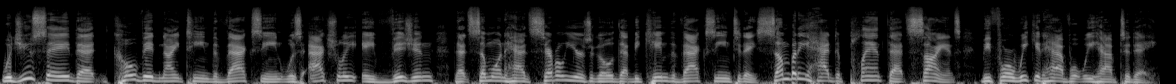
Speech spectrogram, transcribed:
Would you say that COVID 19, the vaccine, was actually a vision that someone had several years ago that became the vaccine today? Somebody had to plant that science before we could have what we have today.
